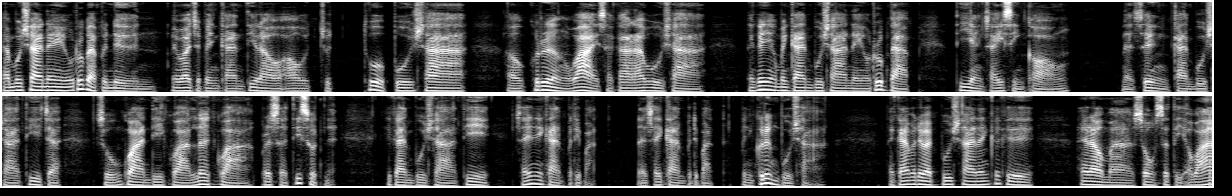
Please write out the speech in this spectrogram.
การบูชาในรูปแบบอื่นๆ ไม่ว่าจะเป็นการที่เราเอาจุดทูปบูชา เอาเครื่องไหว้สักการะบูชานั่นก็ยังเป็นการบูชาในรูปแบบที่ยังใช้สิ่งของนะซึ่งการบูชาที่จะสูงกว่าดีกว่าเลิศกว่าประเสริฐที่สุดเนี่ยคือการบูชาที่ใช้ในการปฏิบัติและใช้การปฏิบัติเป็นเครื่องบูชา แต่การปฏิบัติบูชานั้นก็คือ ให้เรามาทรงสติเอาไว้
